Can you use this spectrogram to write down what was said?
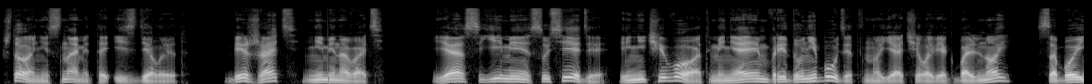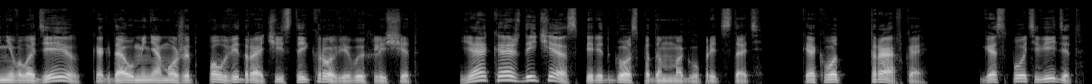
что они с нами-то и сделают? Бежать не миновать. Я с ими суседи, и ничего от меня им вреду не будет, но я человек больной, собой не владею, когда у меня, может, полведра чистой крови выхлещет. Я каждый час перед Господом могу предстать, как вот травка. Господь видит.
